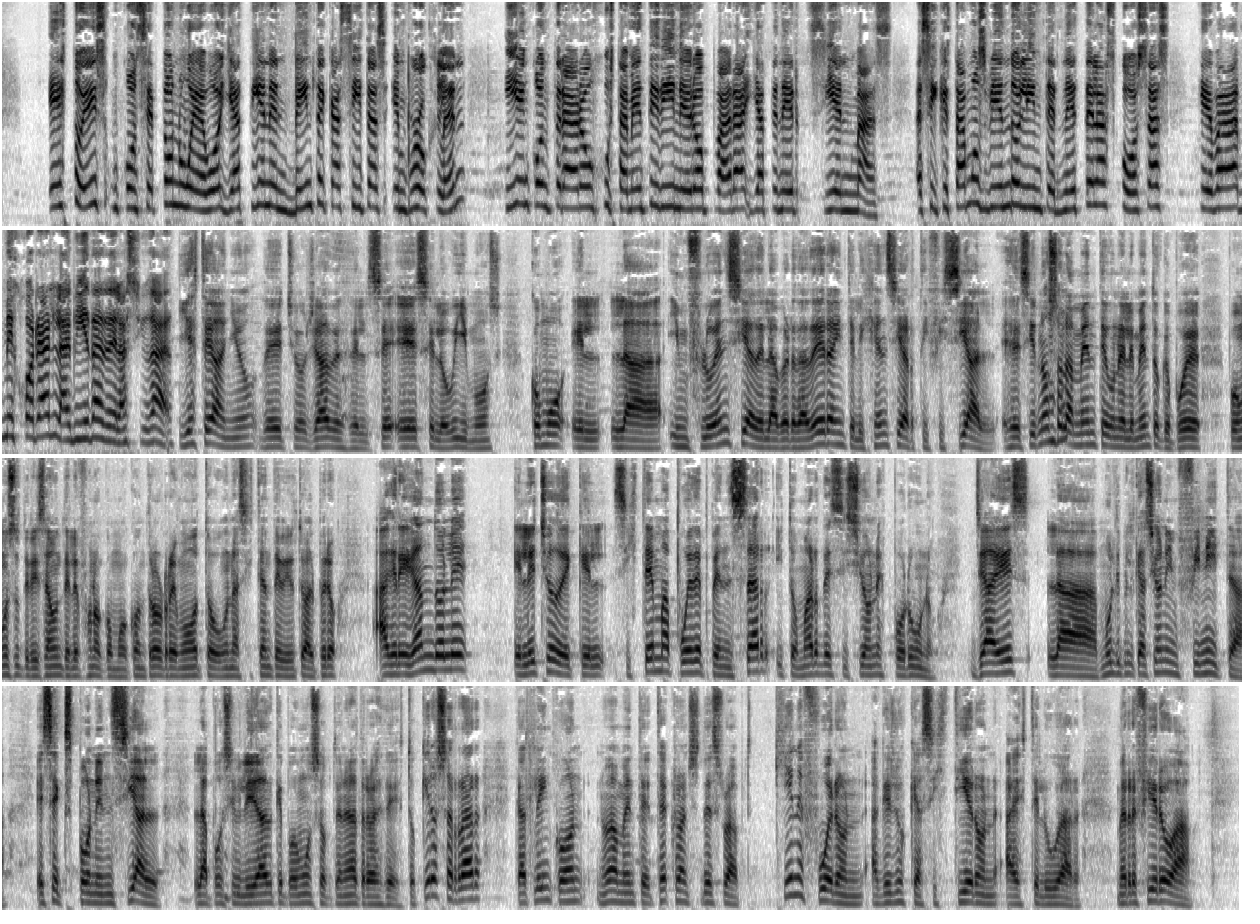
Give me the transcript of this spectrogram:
Esto es un concepto nuevo, ya tienen 20 casitas en Brooklyn y encontraron justamente dinero para ya tener 100 más. Así que estamos viendo el Internet de las Cosas que va a mejorar la vida de la ciudad. Y este año, de hecho, ya desde el CES lo vimos, como el, la influencia de la verdadera inteligencia artificial, es decir, no solamente un elemento que puede, podemos utilizar un teléfono como control remoto o un asistente virtual, pero agregándole el hecho de que el sistema puede pensar y tomar decisiones por uno. Ya es la multiplicación infinita, es exponencial la posibilidad que podemos obtener a través de esto. Quiero cerrar, Kathleen, con nuevamente TechCrunch Disrupt. ¿Quiénes fueron aquellos que asistieron a este lugar? Me refiero a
